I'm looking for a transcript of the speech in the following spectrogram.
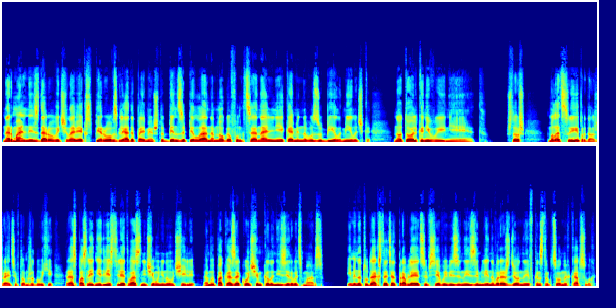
Нормальный здоровый человек с первого взгляда поймет, что бензопила намного функциональнее каменного зубила, милочка — но только не вы, нет. Что ж, молодцы, продолжайте в том же духе. Раз последние 200 лет вас ничему не научили, а мы пока закончим колонизировать Марс. Именно туда, кстати, отправляются все вывезенные из Земли новорожденные в конструкционных капсулах.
